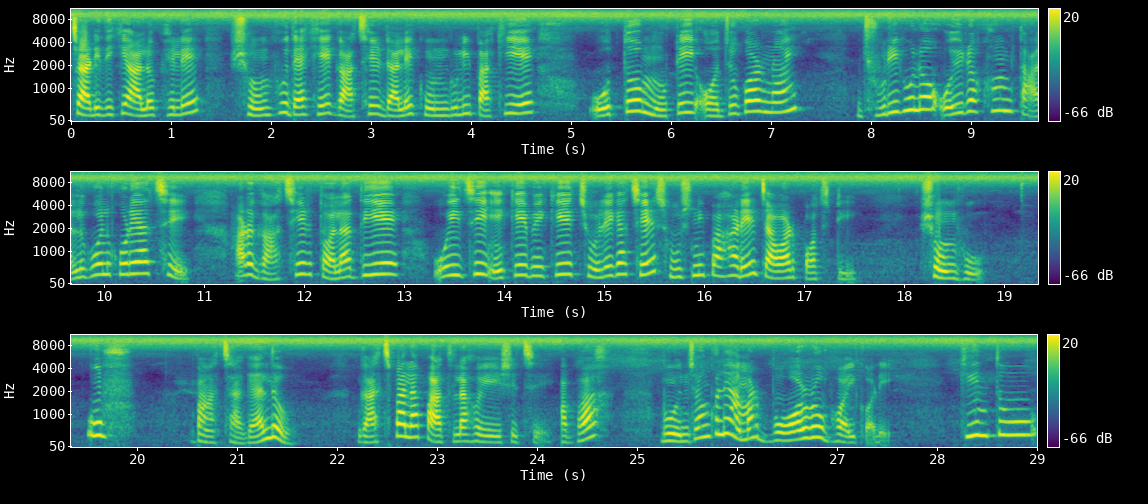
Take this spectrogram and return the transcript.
চারিদিকে আলো ফেলে শম্ভু দেখে গাছের ডালে কুণ্ডুলি পাকিয়ে, ও তো মোটেই অজগর নয়। ঝুড়িগুলো ওই রকম তালগোল করে আছে। আর গাছের তলা দিয়ে ওই যে এঁকে বেঁকে চলে গেছে শুশনি পাহাড়ে যাওয়ার পথটি। শম্ভু, উফ, বাঁচা গেল। গাছপালা পাতলা হয়ে এসেছে। বাবা, বন জঙ্গলে আমার বড় ভয় করে। কিন্তু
